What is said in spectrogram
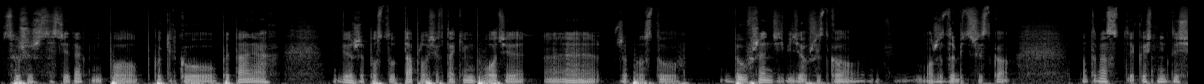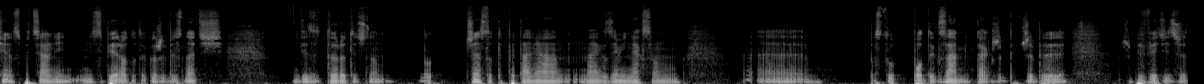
słyszysz coś, tak? Po, po kilku pytaniach wiesz, że po prostu taplał się w takim błocie, e, że po prostu był wszędzie, widział wszystko, może zrobić wszystko. Natomiast jakoś nigdy się specjalnie nie zbierał do tego, żeby znać wiedzę teoretyczną, bo często te pytania na egzaminach są e, po prostu pod egzamin, tak, żeby, żeby, żeby wiedzieć, że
